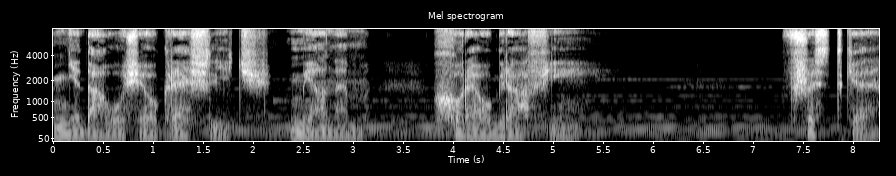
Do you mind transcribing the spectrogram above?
nie dało się określić mianem choreografii. Wszystkie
